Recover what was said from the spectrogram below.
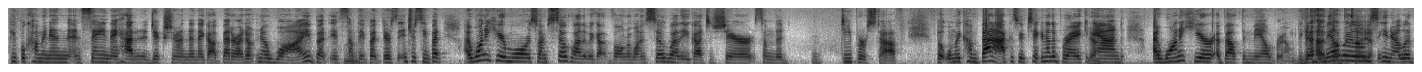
people coming in and saying they had an addiction and then they got better. I don't know why, but it's hmm. something. Mm. But there's interesting. But I want to hear more. So I'm so glad that we got vulnerable. I'm so glad that you got to share some of the deeper stuff. But when we come back, because we've taken another break, yeah. and I want to hear about the mailroom because yeah, the mailrooms, you. you know,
